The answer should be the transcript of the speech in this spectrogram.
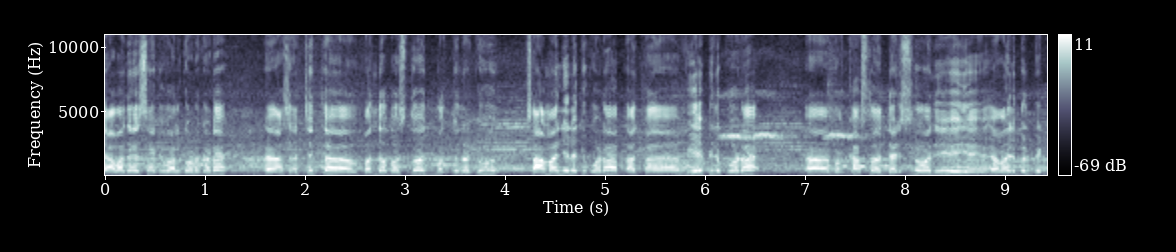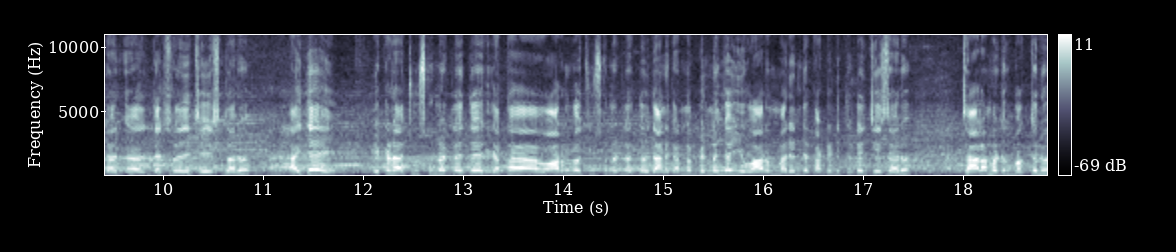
దేవాదాయ శాఖ వాళ్ళు కూడా కూడా అత్యంత బందోబస్తు భక్తులకు సామాన్యులకి కూడా విఐపీలకు కూడా కాస్త దర్శనం అది అవైలబుల్ పెట్టారు దర్శనం అది చేస్తున్నారు అయితే ఇక్కడ చూసుకున్నట్లయితే గత వారంలో చూసుకున్నట్లయితే దానికన్నా భిన్నంగా ఈ వారం మరింత కట్టడితో చేశారు. చాలా మటుకు భక్తులు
